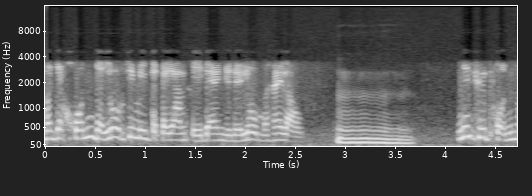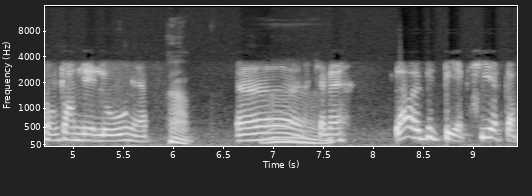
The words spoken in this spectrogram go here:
มันจะค้นแต่รูปที่มีจักรยานสีแดงอยู่ในรูปมาให้เรา อืมนี่คือผลของการเรียนรู้ไงครับ ครับอ่าอืมใช่ไหมแล้วเอาไปเปรียบเทียบกับ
